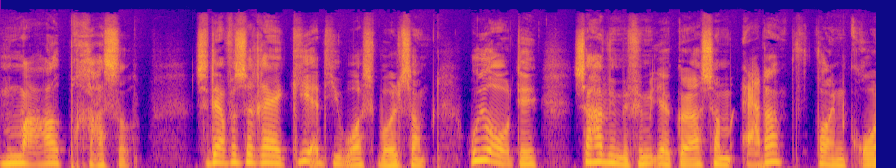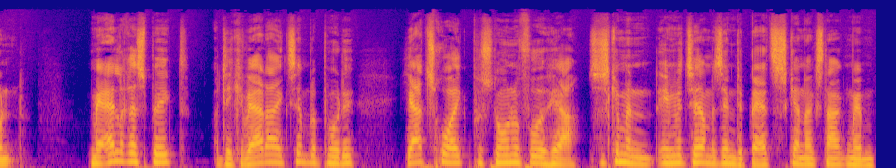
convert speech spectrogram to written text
meget presset. Så derfor så reagerer de jo også voldsomt. Udover det, så har vi med familier at gøre, som er der for en grund. Med al respekt, og det kan være, der er eksempler på det, jeg tror ikke på stående fod her, så skal man invitere mig til en debat, så skal jeg nok snakke med dem,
